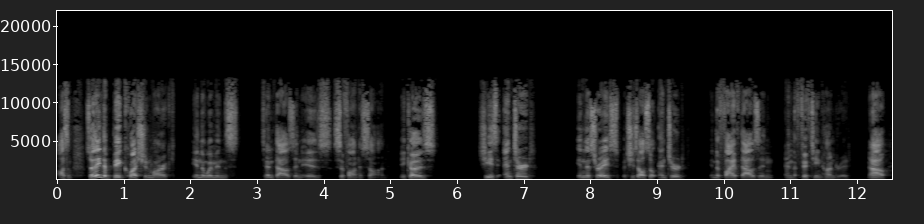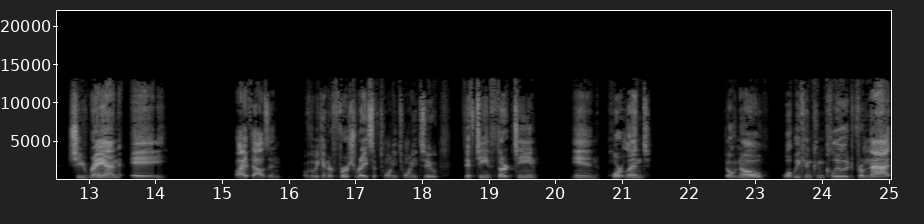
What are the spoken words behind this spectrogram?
Awesome. So I think the big question mark in the women's 10,000 is Sifan Hassan because she has entered in this race, but she's also entered in the 5,000 and the 1500. Now, she ran a 5,000 over the weekend, her first race of 2022, 1513 in Portland. Don't know what we can conclude from that.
